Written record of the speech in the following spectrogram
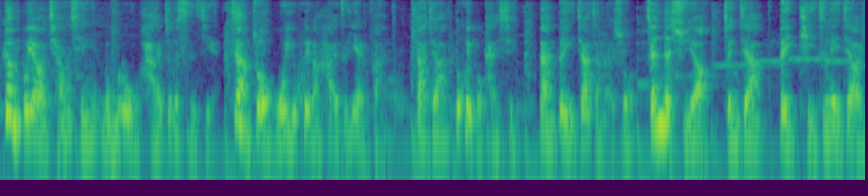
更不要强行融入孩子的世界，这样做无疑会让孩子厌烦，大家都会不开心。但对于家长来说，真的需要增加对体制内教育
